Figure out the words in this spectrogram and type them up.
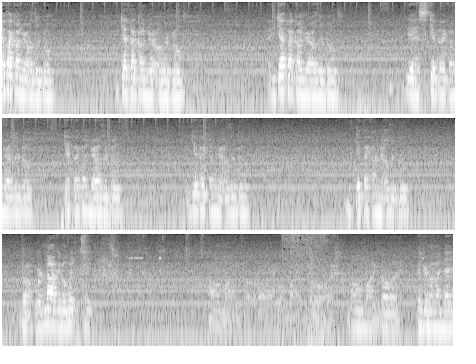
Get back on your other build. Get back on your other build. Get back on your other build. Yes, get back on your other build. Get back on your other build. Get back on your other build. Get back on your other build. Bro, we're not gonna win. Like, oh my god. Oh my god. Oh my god. Like, you're not my dad.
